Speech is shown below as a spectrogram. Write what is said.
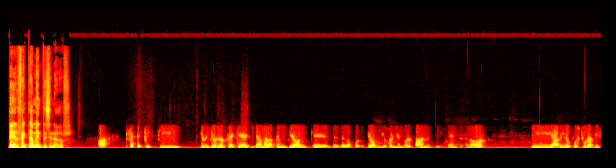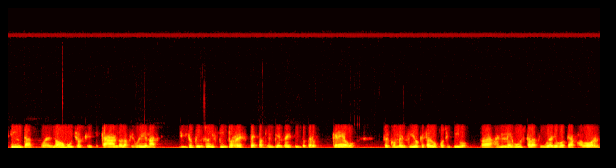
Perfectamente, senador. Ah, fíjate que sí, yo, yo, sé que llama la atención que desde la oposición, yo soy miembro del PAN, dirigente, senador, y ha habido posturas distintas, pues, ¿no? Muchos criticando la figura y demás. Yo, pienso distinto, respeto a quien piensa distinto, pero creo, estoy convencido que es algo positivo. A mí me gusta la figura, yo voté a favor,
